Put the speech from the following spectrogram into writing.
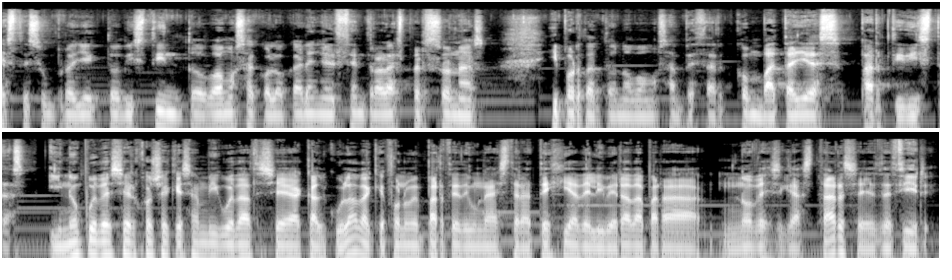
este es un proyecto distinto, vamos a colocar en el centro a las personas y por tanto no vamos a empezar con batallas partidistas. Y no puede ser, José, que esa ambigüedad sea calculada, que forme parte de una estrategia deliberada para no desgastarse. Es decir,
